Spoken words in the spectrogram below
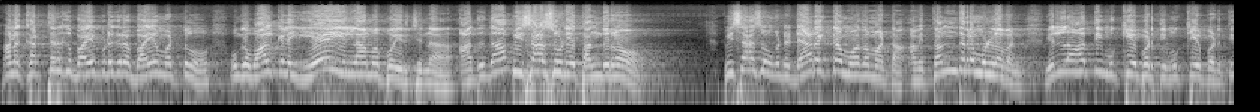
ஆனா கர்த்தருக்கு பயப்படுகிற பயம் மட்டும் உங்க வாழ்க்கையில ஏன் இல்லாம போயிருச்சுன்னா அதுதான் பிசாசுடைய தந்திரம். பிசாசு உங்ககிட்ட டைரக்டா மோத மாட்டான். அவன் தந்திரம் உள்ளவன். எல்லாத்தையும் முக்கியப்படுத்தி முக்கியப்படுத்தி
